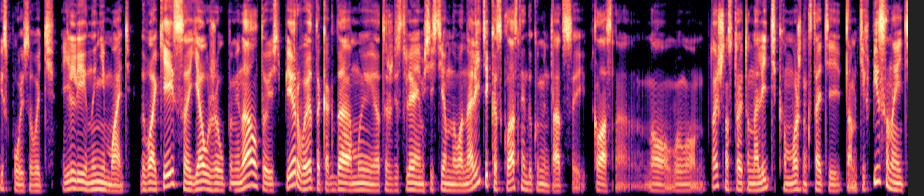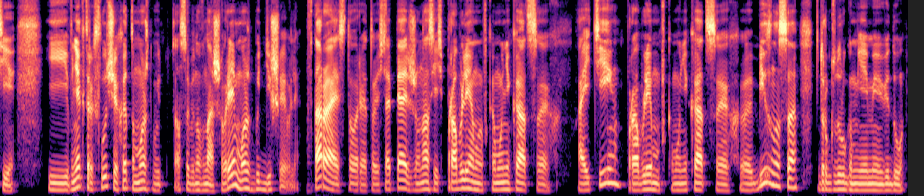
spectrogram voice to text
использовать или нанимать. Два кейса я уже упоминал, то есть первый это когда мы отождествляем системного аналитика с классной документацией. Классно, но точно стоит аналитиком, можно, кстати, там техписа найти, и в некоторых случаях это может быть, особенно в наше время, может быть дешевле. Вторая история, то есть опять же у нас есть проблемы в коммуникациях IT, проблемы в коммуникациях э, бизнеса, друг с другом я имею в виду.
